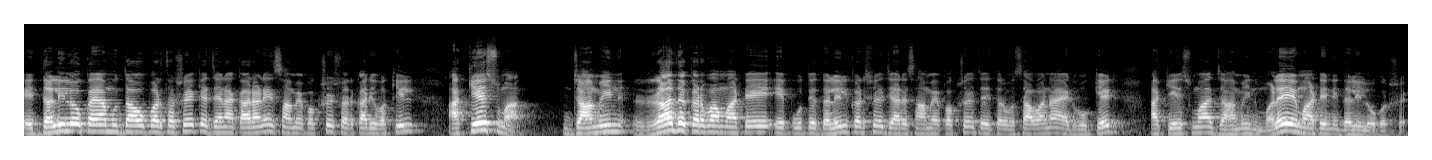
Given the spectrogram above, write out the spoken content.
એ દલીલો કયા મુદ્દાઓ પર થશે કે જેના કારણે સામે પક્ષે સરકારી વકીલ આ કેસમાં જામીન રદ કરવા માટે એ પોતે દલીલ કરશે, જ્યારે સામે પક્ષે ચૈતર વસાવાના એડવોકેટ આ કેસમાં જામીન મળે એ માટેની દલીલો કરશે.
